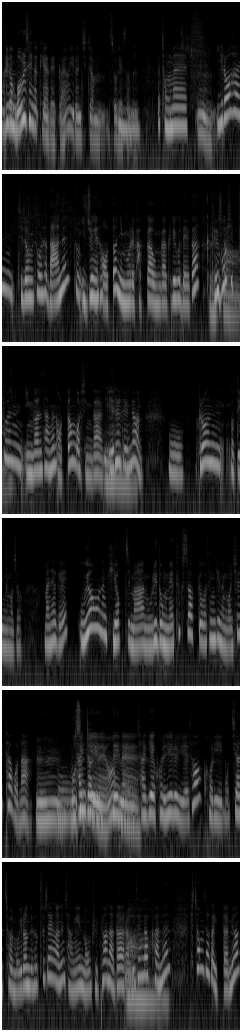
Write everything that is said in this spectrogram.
우리가 그, 뭘 생각해야 될까요? 이런 지점 속에서는. 음, 정말 음. 이러한 지점을 통해서 나는 좀 이 중에서 어떤 인물에 가까운가 그리고 내가 그렇죠. 되고 싶은 인간상은 어떤 것인가 예. 예를 들면 뭐 그런 것도 있는 거죠. 만약에 우영우는 귀엽지만 우리 동네 특수학교가 생기는 건 싫다거나 음, 뭐 모순적이네요. 자기의, 네네, 네. 자기의 권리를 위해서 거리 뭐 지하철 뭐 이런 데서 투쟁하는 장애인 너무 불편하다라고 아. 생각하는 시청자가 있다면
